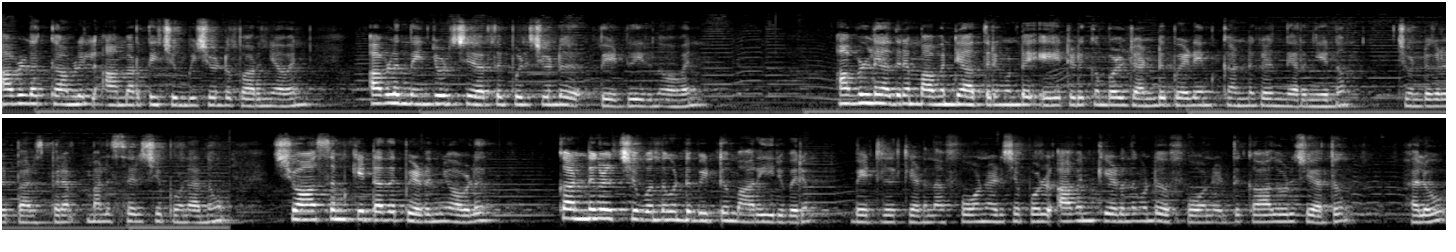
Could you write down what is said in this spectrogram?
അവളുടെ കവളിൽ അമർത്തി ചുംബിച്ചുകൊണ്ട് പറഞ്ഞു അവൻ അവളെ നെഞ്ചോട് ചേർത്ത് പിടിച്ചുകൊണ്ട് പെട്ടിരുന്നു അവൻ. അവളുടെ അതിരം അവന്റെ അതിരം കൊണ്ട് ഏറ്റെടുക്കുമ്പോൾ രണ്ടുപേരുടെയും കണ്ണുകൾ നിറഞ്ഞിരുന്നു. ചുണ്ടുകൾ പരസ്പരം മത്സരിച്ച് പോണർന്നു. ശ്വാസം കിട്ടാതെ പിടഞ്ഞു അവൾ കണ്ണുകൾ ചുവന്നുകൊണ്ട് വിട്ടുമാറി ഇരുവരും. ബെഡിൽ കിടന്ന ഫോൺ അടിച്ചപ്പോൾ അവൻ കിടന്നുകൊണ്ട് ഫോൺ എടുത്ത് കാതോട് ചേർത്തു. ഹലോ?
